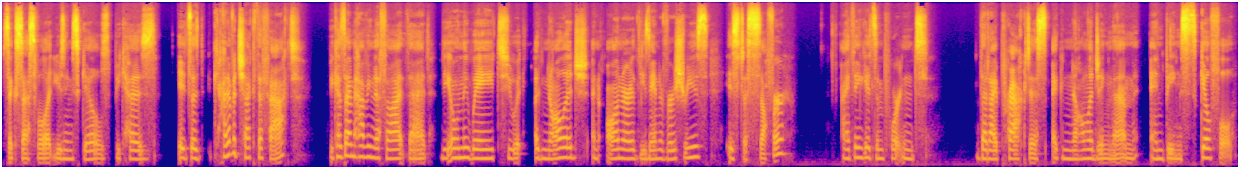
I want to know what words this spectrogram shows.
successful at using skills because it's a kind of a check the fact because I'm having the thought that the only way to acknowledge and honor these anniversaries is to suffer, I think it's important that I practice acknowledging them and being skillful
